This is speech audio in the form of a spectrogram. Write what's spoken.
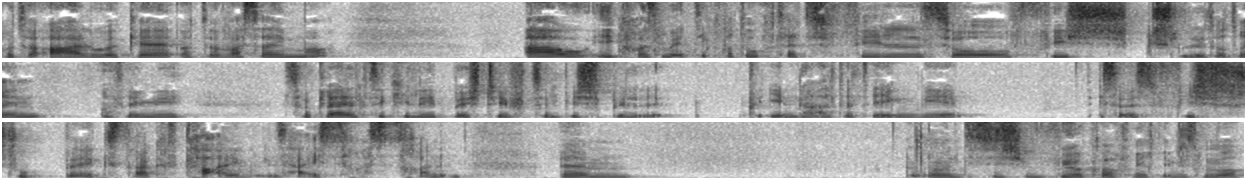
oder anschauen oder was auch immer. Auch in Kosmetikprodukten hat es viel so Fischgeschlüder drin. Also irgendwie so glänzige Lippenstift zum Beispiel beinhaltet irgendwie so ein Fischstuppenextrakt. Keine Ahnung, wie das heisst, ich weiß es gar nicht. Ähm, und es ist wirklich wichtig, dass wir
